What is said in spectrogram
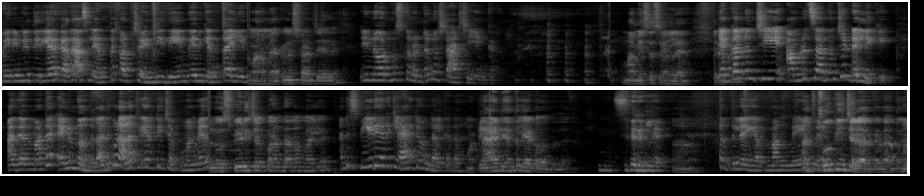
మీరు ఇన్ని తిరిగారు కదా అసలు ఎంత ఖర్చు అయింది దేని దేనికి ఎంత అయ్యింది? మనం ఎక్కడి నుంచి స్టార్ట్ చేయాలి? నేను నోరు మూసుకొని ఉంటే నువ్వు స్టార్ట్ చెయ్యి ఇంకా. మా మిస్సెస్ వినలే ఎక్కడి నుంచి? అమృత్సర్ నుంచి ఢిల్లీకి. అది అన్నమాట ఎనిమిది వందలు. అది కూడా అలా క్లియరిటీ చెప్పు మన మీద. నువ్వు స్పీడ్ చెప్పు అంటానా మళ్ళీ? అంటే స్పీడ్ అని క్లారిటీ ఉండాలి కదా. మా క్లారిటీ ఎంత లేట్ అవుతుంది. సరేలే. చూపించారు కదా అతను.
